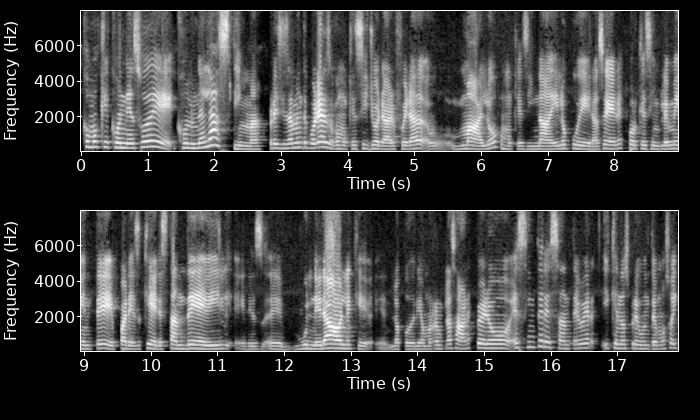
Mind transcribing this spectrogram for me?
Como que con eso de, con una lástima, precisamente por eso, como que si llorar fuera uh, malo, como que si nadie lo pudiera hacer, porque simplemente parece que eres tan débil, eres eh, vulnerable, que eh, la podríamos reemplazar, pero es interesante ver y que nos preguntemos hoy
